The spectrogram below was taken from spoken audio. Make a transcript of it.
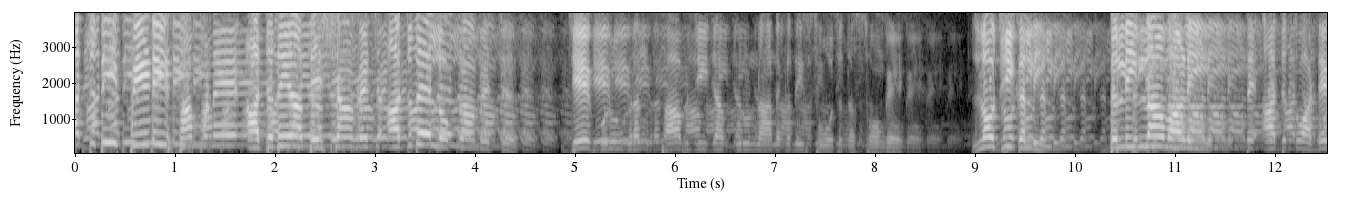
ਅੱਜ ਦੀ ਪੀੜ੍ਹੀ ਸਾਹਮਣੇ ਅੱਜ ਦੇ ਦੇਸ਼ਾਂ ਵਿੱਚ ਅੱਜ ਦੇ ਲੋਕਾਂ ਵਿੱਚ ਜੇ ਗੁਰੂ ਗ੍ਰੰਥ ਸਾਹਿਬ ਜੀ ਜਾਂ ਗੁਰੂ ਨਾਨਕ ਦੀ ਸੋਚ ਦੱਸੋਗੇ ਲੌਜੀਕਲੀ ਦਲੀਲਾਂ ਵਾਲੀ, ਤੇ ਅੱਜ ਤੁਹਾਡੇ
